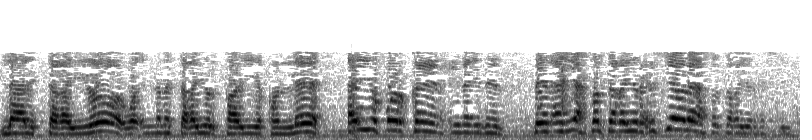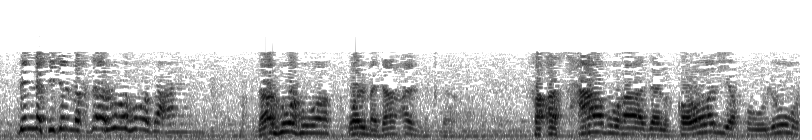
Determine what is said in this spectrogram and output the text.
لا للتغير وإنما التغير طريق له. أي فرقين حينئذ بين أن يحصل تغير حسي ولا يحصل تغير حسي؟ بالنتيجة المقدار هو هو بعد. المقدار هو هو والمدار على المقدار. فأصحاب هذا القول يقولون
